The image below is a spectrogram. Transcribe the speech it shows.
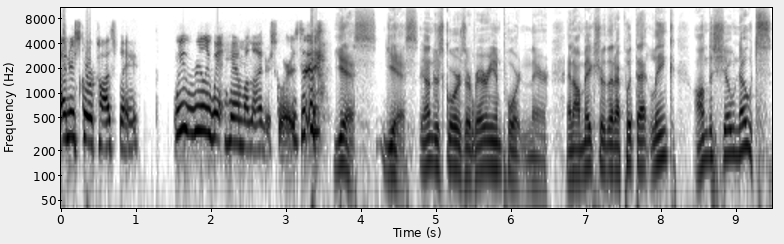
underscore cosplay. We really went ham on the underscores. Yes, yes. Underscores are very important there, and I'll make sure that I put that link on the show notes.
